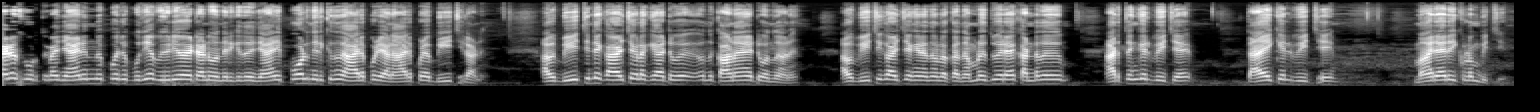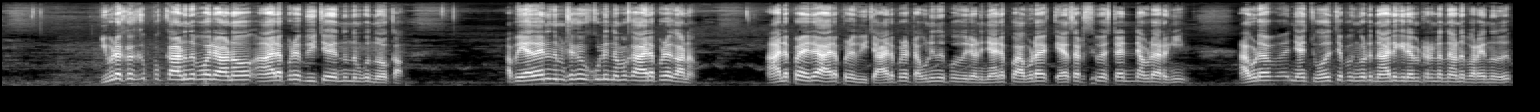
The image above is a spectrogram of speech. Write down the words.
നമസ്കാരം സുഹൃത്തുക്കളെ. ഞാനിന്നിപ്പോൾ ഒരു പുതിയ വീഡിയോ ആയിട്ടാണ് വന്നിരിക്കുന്നത്. ഞാനിപ്പോൾ നിൽക്കുന്നത് ആലപ്പുഴയാണ്. ആലപ്പുഴ ബീച്ചിലാണ്. അപ്പോൾ ബീച്ചിന്റെ കാഴ്ചകളൊക്കെ ആയിട്ട് ഒന്ന് കാണാനായിട്ട് വന്നതാണ്. അപ്പോൾ ബീച്ച് കാഴ്ച എങ്ങനെയാണെന്നുള്ളതൊക്കെ നമ്മൾ ഇതുവരെ കണ്ടത് അടുത്തെങ്കിൽ beach Thayakkal beach Mararikulam beach. ഇവിടെയൊക്കെ കാണുന്ന പോലെയാണോ ആലപ്പുഴ ബീച്ച് എന്ന് നമുക്ക് നോക്കാം. അപ്പോൾ ഏതാനും നിമിഷങ്ങൾക്കുള്ളിൽ നമുക്ക് ആലപ്പുഴ കാണാം. ആലപ്പുഴ ആലപ്പുഴ ബീച്ച്. ആലപ്പുഴ ടൗണിൽ നിന്ന് ഇപ്പോൾ വരികയാണ്. ഞാനിപ്പോൾ അവിടെ K S R C bus സ്റ്റാൻഡിന്റെ അവിടെ ഇറങ്ങി. അവിടെ ഞാൻ ചോദിച്ചപ്പോൾ ഇങ്ങോട്ട് നാല് കിലോമീറ്റർ ഉണ്ടെന്നാണ് പറയുന്നത്.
